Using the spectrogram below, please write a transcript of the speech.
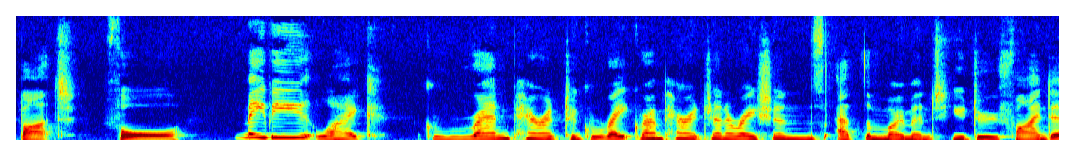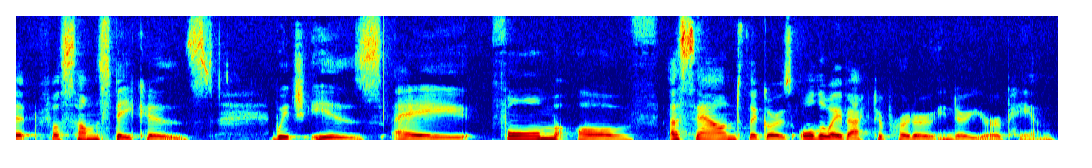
But for maybe like grandparent to great grandparent generations at the moment, you do find it for some speakers, which is a form of a sound that goes all the way back to Proto Indo European.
